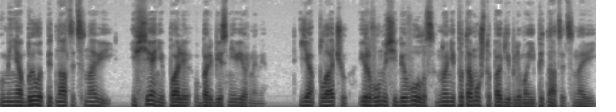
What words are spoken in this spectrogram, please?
у меня было 15 сыновей, и все они пали в борьбе с неверными. Я плачу и рву на себе волосы, но не потому, что погибли мои 15 сыновей,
